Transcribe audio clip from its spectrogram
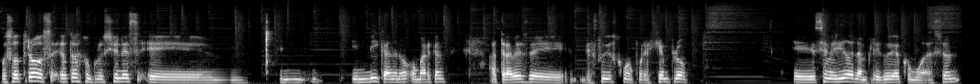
Pues otros, otras conclusiones eh, indican o marcan a través de, estudios como por ejemplo eh, se ha medido la amplitud de acomodación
